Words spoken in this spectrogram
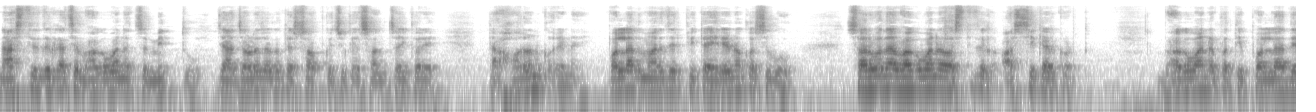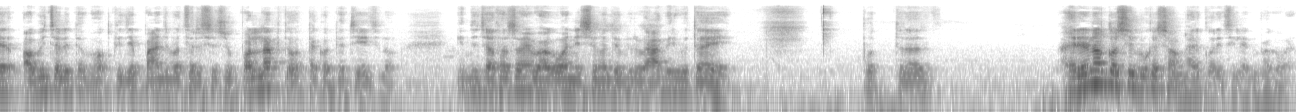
নাস্তিকদের কাছে ভগবান হচ্ছে মৃত্যু, যা জড়জগতের সব কিছুকে সঞ্চয় করে, তা হরণ করে নেয়। প্রহ্লাদ মহারাজের পিতা হিরণ্যকশিপু সর্বদা ভগবানের অস্তিত্ব অস্বীকার করত। ভগবানের প্রতি প্রহ্লাদের অবিচলিত ভক্তি যে পাঁচ বছরের শিশু প্রহ্লাদকে হত্যা করতে চেয়েছিল। কিন্তু যথাসময়ে ভগবান নৃসিংহদেব আবির্ভূত হয়ে পুত্র হিরণ্যকশিপুকে সংহার করেছিলেন ভগবান।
